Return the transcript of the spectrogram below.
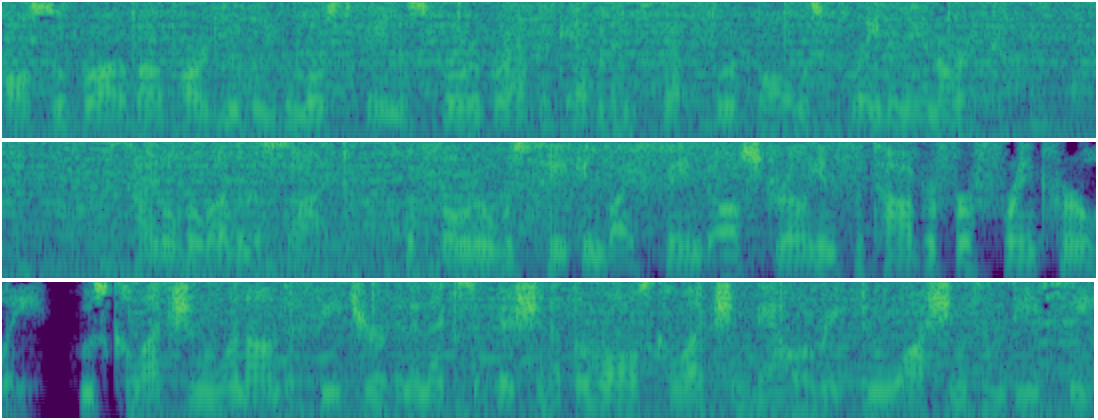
also brought about arguably the most famous photographic evidence that football was played in Antarctica. Titled 11 Aside, the photo was taken by famed Australian photographer Frank Hurley, whose collection went on to feature in an exhibition at the Rawls Collection Gallery in Washington, D.C.,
